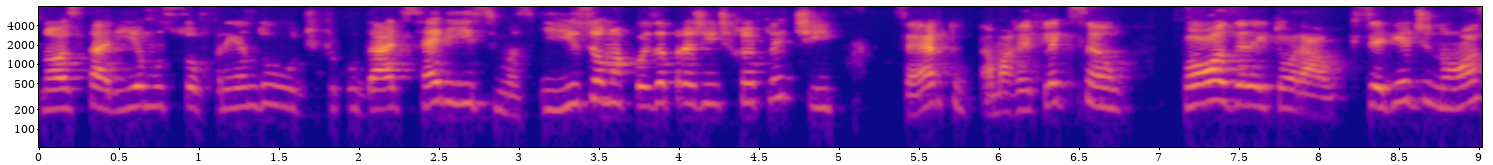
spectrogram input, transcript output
nós estaríamos sofrendo dificuldades seríssimas. E isso é uma coisa para a gente refletir, certo? É uma reflexão pós-eleitoral, que seria de nós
